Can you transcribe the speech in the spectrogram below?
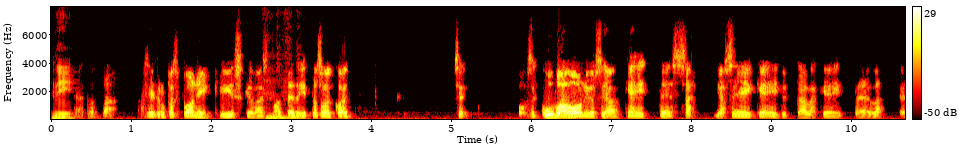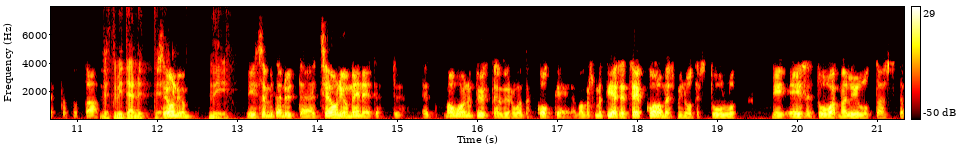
Niin. Ja tota, sitten rupesi paniikki iskemään. Sitten mä ajattelin, että hitto soiko, että se, se kuva on jo siellä kehitteessä, ja se ei kehity tällä kehitteellä. Että tota, Että mitä nyt tehdään? se on jo, Niin. niin se mitä nyt tehdään, että se on jo menetetty. Et mä voin nyt yhtä hyvin ruveta kokeilemaan, koska mä tiesin, että se ei kolmes minuutissa tullut, niin ei se tule, vaikka mä lilluttaisin sitä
